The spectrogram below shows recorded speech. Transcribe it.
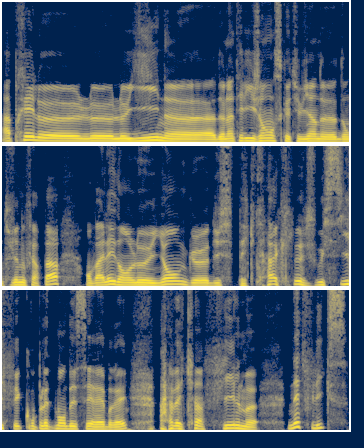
après le, le, yin euh, de l'intelligence que tu viens de, dont tu viens de nous faire part, on va aller dans le yang du spectacle jouissif et complètement décérébré avec un film Netflix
